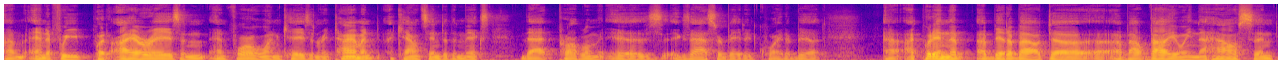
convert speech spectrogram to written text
Um, and if we put IRAs and, and 401ks and retirement accounts into the mix, that problem is exacerbated quite a bit. Uh, I put in the, a bit about uh, about valuing the house and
